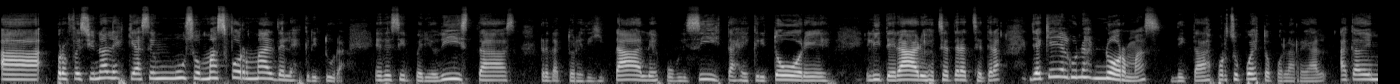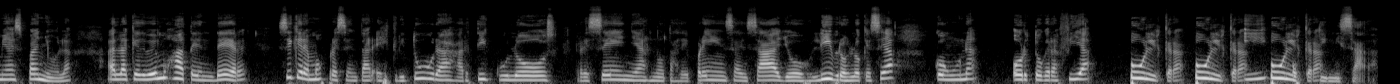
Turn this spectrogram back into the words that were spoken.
a profesionales que hacen un uso más formal de la escritura, es decir, periodistas, redactores digitales, publicistas, escritores, literarios, etcétera, etcétera, ya que hay algunas normas, dictadas por supuesto por la Real Academia Española, a la que debemos atender si queremos presentar escrituras, artículos, reseñas, notas de prensa, ensayos, libros, lo que sea, con una ortografía pulcra, pulcra y pulcra optimizada.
